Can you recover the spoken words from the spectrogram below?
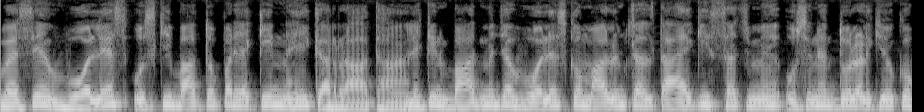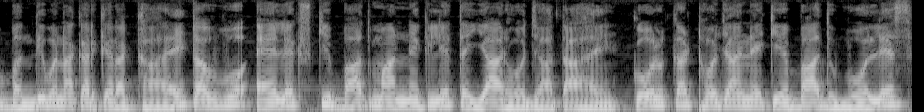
वैसे वोलेस उसकी बातों पर यकीन नहीं कर रहा था, लेकिन बाद में जब वोलेस को मालूम चलता है कि सच में उसने दो लड़कियों को बंदी बना करके रखा है, तब वो एलेक्स की बात मानने के लिए तैयार हो जाता है। कॉल कट हो जाने के बाद वोलेस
